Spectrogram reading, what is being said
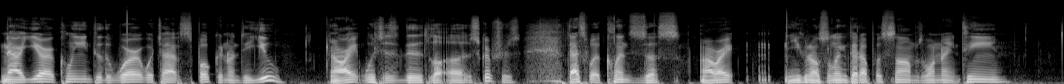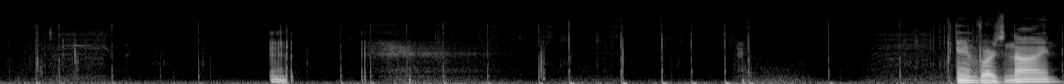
Now ye are clean through the word which I have spoken unto you. All right, which is the uh, scriptures. That's what cleanses us. All right. And you can also link that up with Psalms 119. And verse 9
